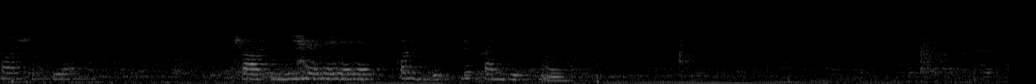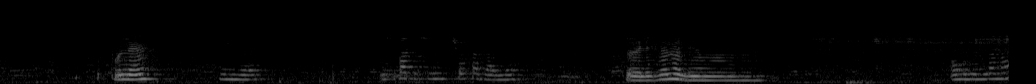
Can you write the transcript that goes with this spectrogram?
çarşısı ya? Çarşı diye. Komikti. Lütfen gül. Evet. Bu ne? Bilmiyorum. Yusuf ateşimiz çok azaldı. Söylesene bir umurumda. Umurunda mı?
